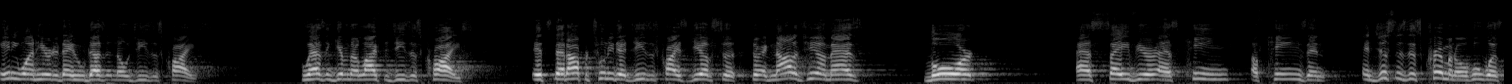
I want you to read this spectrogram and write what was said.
anyone here today who doesn't know Jesus Christ, who hasn't given their life to Jesus Christ. It's that opportunity that Jesus Christ gives to, to acknowledge him as Lord, as Savior, as King of kings. And, and just as this criminal who was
